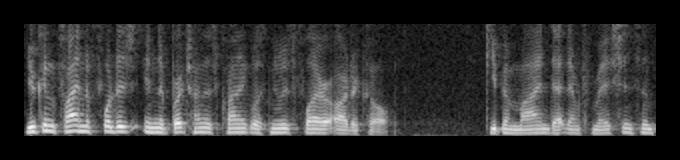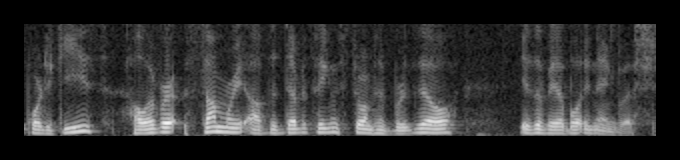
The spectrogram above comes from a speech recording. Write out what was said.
You can find the footage in the Bridge Hunters Chronicles News Flyer article. Keep in mind that information is in Portuguese, however, a summary of the devastating storms in Brazil is available in English.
